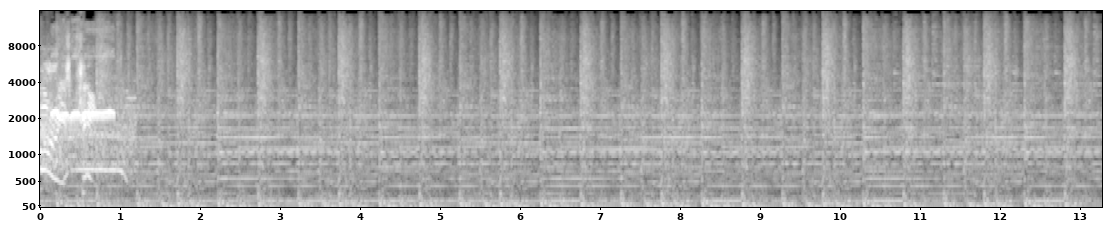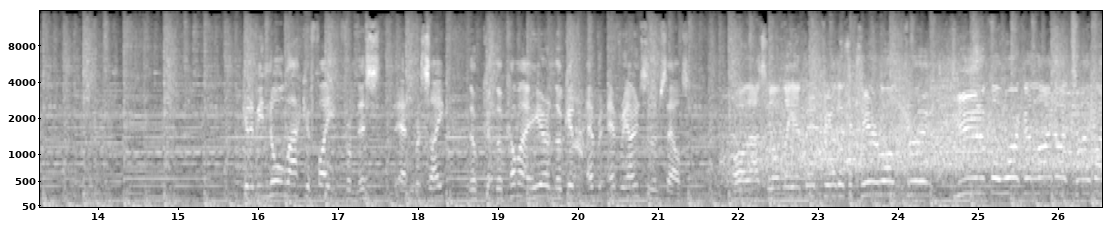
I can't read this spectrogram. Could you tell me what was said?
Murray's kick. Going to be no lack of fight from this Edinburgh side. They'll, they'll come out here and they'll give every, every ounce of themselves. Oh, that's lovely in midfield. There's a clear run through. Beautiful work and line out try by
